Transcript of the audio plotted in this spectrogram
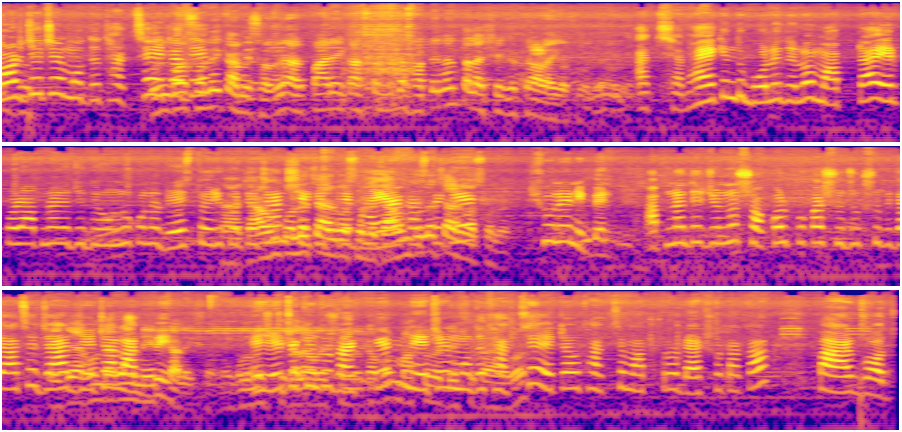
জর্জেটের মধ্যে থাকছে এটাতে। বছর কামিজ হবে। আর পারে কাজটা যদি হাতে নেন তাহলে সেক্ষেত্রে আড়াই গজ আচ্ছা ভাইয়া কিন্তু বলে দিল মাপটা। এরপরে আপনারা যদি অন্য কোনো ড্রেস তৈরি হ্যাঁ, করতে চান ভাইয়ার কাছ থেকে শুনে নেবেন। আপনাদের জন্য সকল প্রকার সুযোগ সুবিধা আছে যার যে যেটা লাগবে। এটা কিন্তু মাত্র নেটের মধ্যে থাকছে এটাও থাকছে মাত্র দেড়শো টাকা পার গজ।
